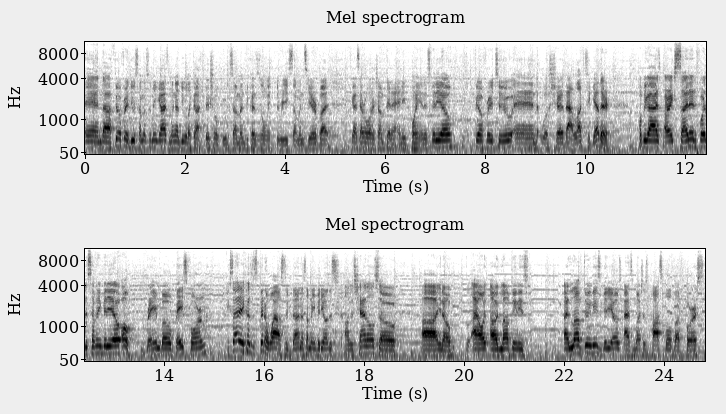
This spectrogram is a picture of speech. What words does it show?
And uh, feel free to do summons with me, guys. I'm not going to do like an official group summon because there's only three summons here, but if you guys ever want to jump in at any point in this video, feel free to, and we'll share that luck together. Hope you guys are excited for the summoning video. Oh, rainbow base form. Excited because it's been a while since we've done a summoning video on this on this channel. So, uh, you know, I, I love doing these. I love doing these videos as much as possible, but of course,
